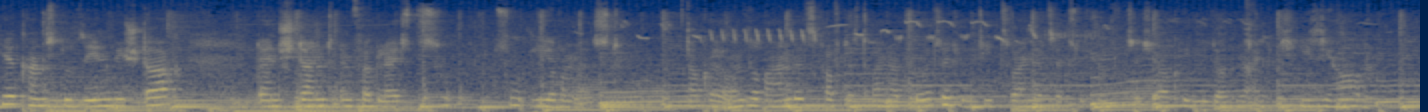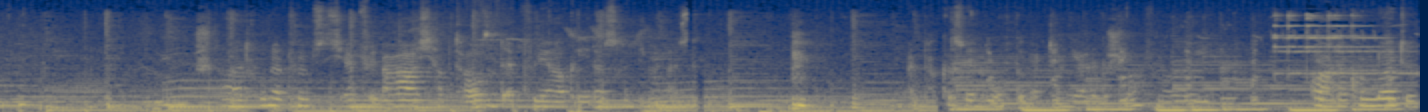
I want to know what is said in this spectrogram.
Hier kannst du sehen, wie stark dein Stand im Vergleich zu, zu ihrem ist. Okay, unsere Handelskraft ist 340 und die 256. Ja, okay, die sollten wir eigentlich easy haben. Start 150 Äpfel. Ah, ich habe 1000 Äpfel. Ja, okay, das ich mir leisten. Das werden die aufgeweckt, haben die alle geschlafen oder wie? Oh, da kommen Leute.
